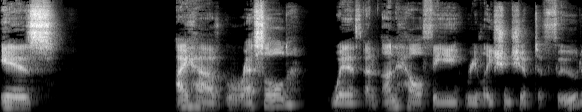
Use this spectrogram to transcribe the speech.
is I have wrestled with an unhealthy relationship to food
